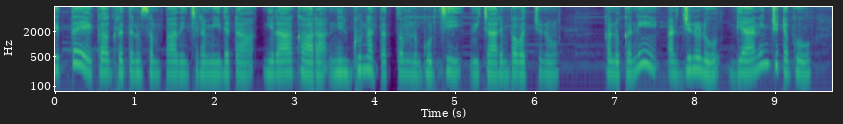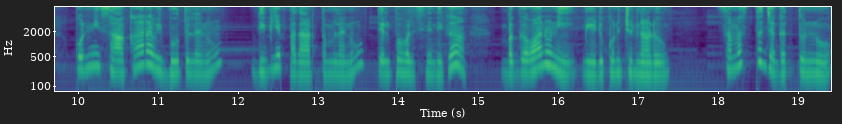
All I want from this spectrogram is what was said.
చిత్త ఏకాగ్రతను సంపాదించిన మీదట నిరాకార నిర్గుణ తత్వంను గూర్చి విచారింపవచ్చును. కనుకని అర్జునుడు ధ్యానించుటకు కొన్ని సాకార విభూతులను దివ్య పదార్థములను తెలుపవలసినదిగా భగవానుని వేడుకొనుచున్నాడు. సమస్త జగత్తును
